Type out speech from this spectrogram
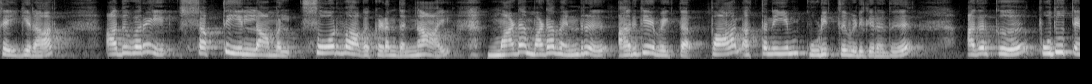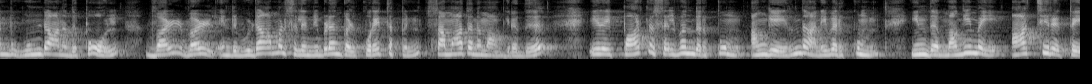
செய்கிறார். அதுவரை சக்தி இல்லாமல் சோர்வாக கிடந்த நாய் மடமடவென்று அருகே வைத்த பால் அத்தனையும் குடித்து விடுகிறது. அதற்கு புது தெம்பு உண்டானது போல் வள் வள் என்று விடாமல் சில நிமிடங்கள் குறைத்த பின் சமாதானமாகிறது. இதை பார்த்த செல்வந்தருக்கும் அங்கே இருந்த அனைவருக்கும் இந்த மகிமை ஆச்சரியத்தை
